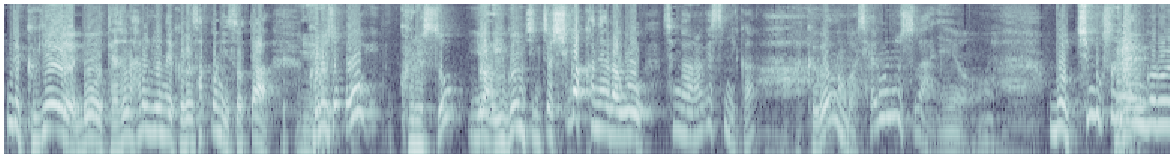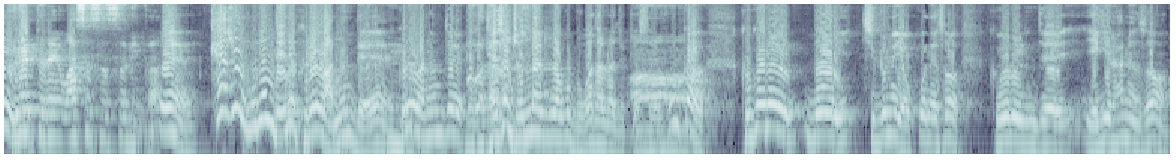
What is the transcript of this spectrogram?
근데 그게 뭐 대선 하루 전에 그런 사건이 있었다. 예. 그래서 어 그랬어? 야 이건 진짜 심각하네라고 생각을 하겠습니까? 아, 그거는 뭐 새로운 뉴스가 아니에요. 뭐 친북 그래, 성향인 거를 그랬더래 왔었었으니까. 예, 계속 5년 내내 그래 왔는데, 그래 왔는데, 음. 뭐가 대선? 전날이라고 뭐가 달라졌겠어요. 아. 그러니까, 그거를 뭐, 이- 지금의 여권에서 그거를 이제 얘기를 하면서,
